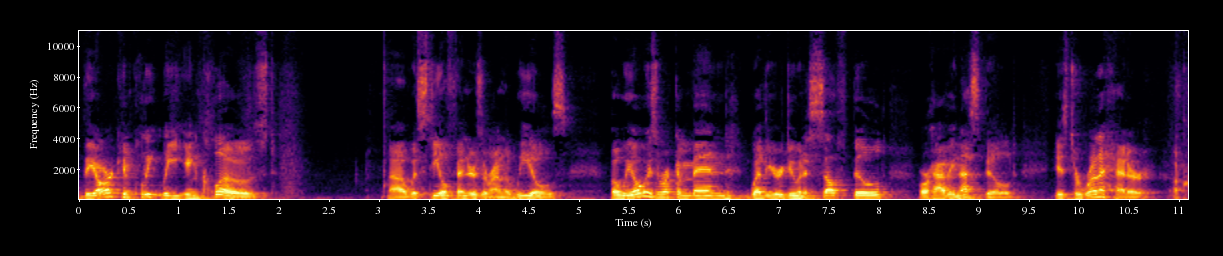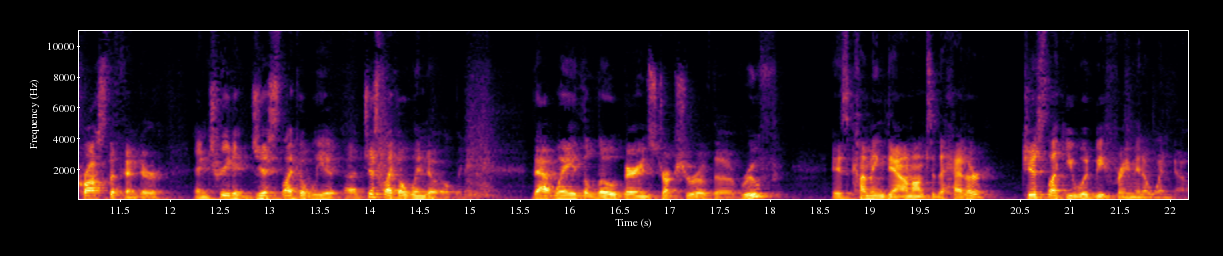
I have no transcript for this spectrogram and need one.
they are completely enclosed uh, with steel fenders around the wheels, but we always recommend, whether you're doing a self-build or having us build, is to run a header across the fender and treat it just like a, uh, just like a window opening. That way the load-bearing structure of the roof is coming down onto the header, just like you would be framing a window.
